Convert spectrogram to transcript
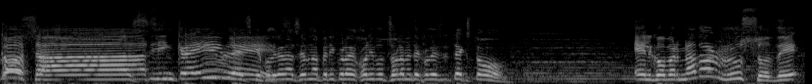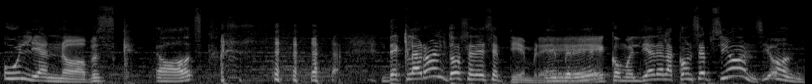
Cosas increíbles que podrían hacer una película de Hollywood solamente con este texto. El gobernador ruso de Ulyanovsk Osk. declaró el 12 de septiembre Embre. como el Día de la Concepción. Sion.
